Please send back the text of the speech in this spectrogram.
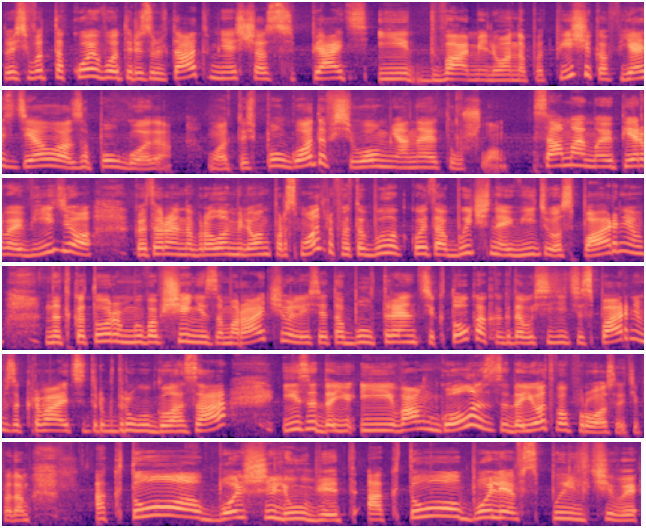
То есть вот такой вот результат результат у меня сейчас 5,2 миллиона подписчиков я сделала за полгода. Вот, то есть полгода всего у меня на это ушло. Самое мое первое видео, которое набрало миллион просмотров, это было какое-то обычное видео с парнем, над которым мы вообще не заморачивались. Это был тренд ТикТока, когда вы сидите с парнем, закрываете друг другу глаза и, задаю, и вам голос задает вопросы, типа там, а кто больше любит, а кто более вспыльчивый,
